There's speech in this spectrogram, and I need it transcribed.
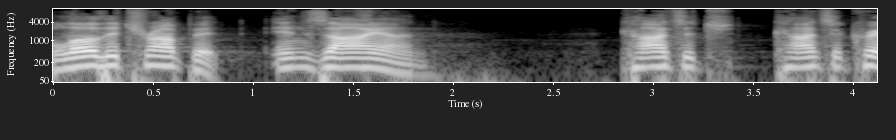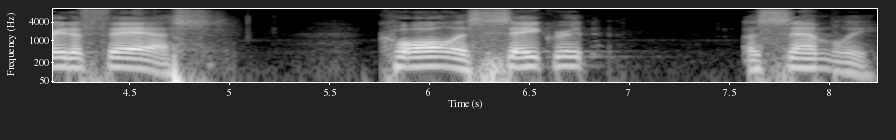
blow the trumpet in Zion, consecrate a fast, call a sacred assembly.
